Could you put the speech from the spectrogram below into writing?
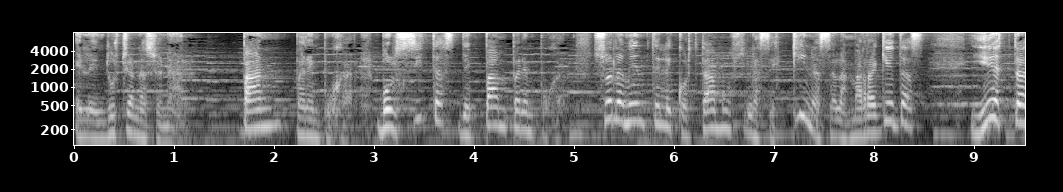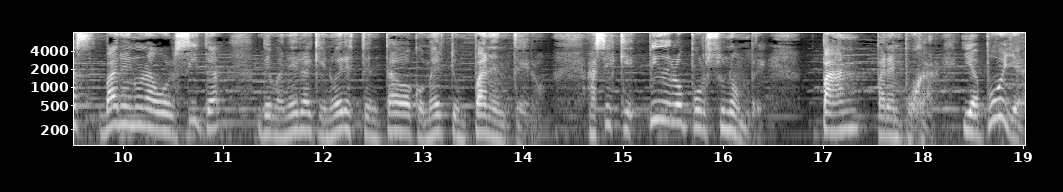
en la industria nacional. Pan para empujar, bolsitas de pan para empujar. Solamente le cortamos las esquinas a las marraquetas y estas van en una bolsita de manera que no eres tentado a comerte un pan entero. Así es que pídelo por su nombre, pan para empujar y apoya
